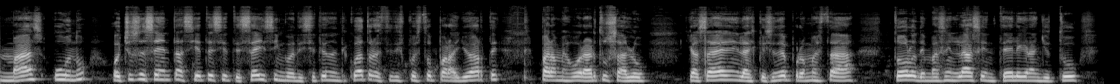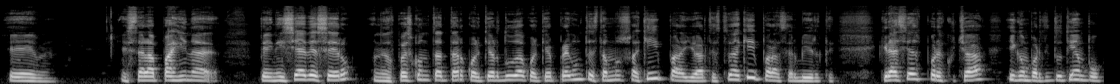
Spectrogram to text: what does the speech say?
más 1-860-776-5794. Estoy dispuesto para ayudarte, para mejorar tu salud. Ya sabes, en la descripción del programa está todos los demás enlaces en Telegram, YouTube, eh, está la página te inicia de cero, donde nos puedes contactar cualquier duda, cualquier pregunta. Estamos aquí para ayudarte, estoy aquí para servirte. Gracias por escuchar y compartir tu tiempo.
